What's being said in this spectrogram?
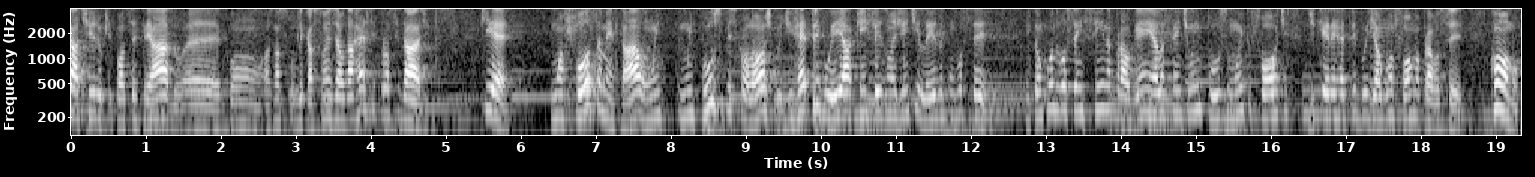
Gatilho que pode ser criado é, com as nossas publicações é o da reciprocidade, que é uma força mental, um, um impulso psicológico de retribuir a quem fez uma gentileza com você. Então, quando você ensina para alguém, ela sente um impulso muito forte de querer retribuir de alguma forma para você. Como?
